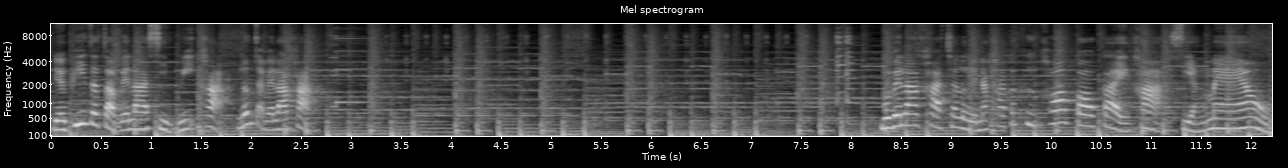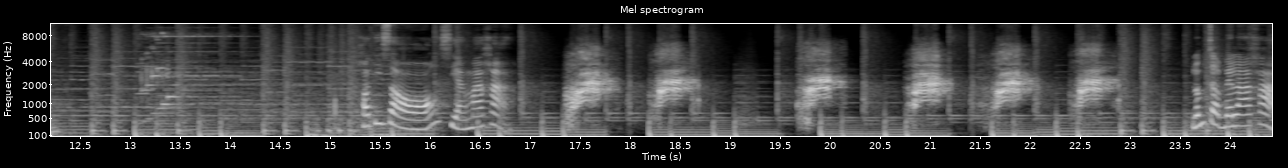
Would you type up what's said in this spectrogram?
เดี๋ยวพี่จะจับเวลา 10 วิค่ะ เริ่มจับเวลาค่ะหมดเวลาค่ะเฉลยนะคะก็คือข้อกอไก่ค่ะ เสียงแมว ข้อที่ 2 เสียงมาค่ะ ล้มจับเวลาค่ะ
